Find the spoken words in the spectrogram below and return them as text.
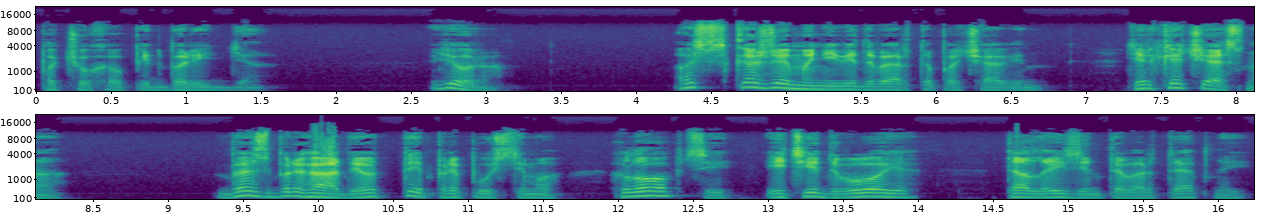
почухав підборіддя. Юра, ось скажи мені відверто, почав він. Тільки чесно, без бригади, от ти, припустимо, хлопці і ті двоє, та Лизін та вертепний.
